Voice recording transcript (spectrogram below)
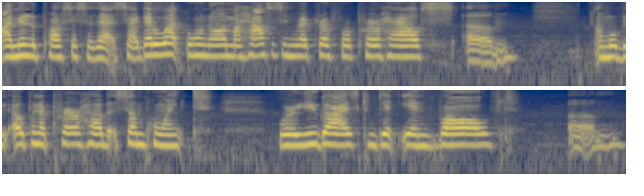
I'm in the process of that. So I got a lot going on. My house is in retro for a prayer house. Um, and we'll be open a prayer hub at some point where you guys can get involved. Um,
